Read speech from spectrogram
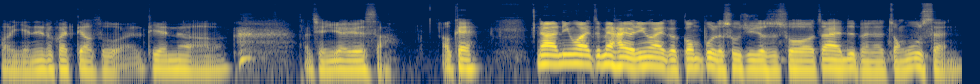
我的眼泪都快掉出来了。天哪，钱越来越少。OK，那另外这边还有另外一个公布的数据，就是说在日本的总务省，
